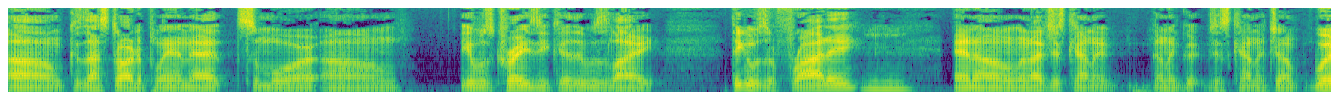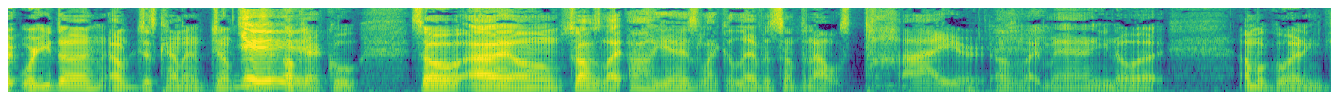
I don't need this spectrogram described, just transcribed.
um because I started playing that some more. Um, it was crazy because it was like I think it was a Friday. Mm-hmm. And um, and I just kind of gonna go, just kind of jump. Were, were you done? I'm just kind of jumped. Yeah, in yeah, Okay, yeah. cool. So I um, so I was like, oh yeah, it's like eleven something. I was tired. I was like, man, you know what? I'm gonna go ahead and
